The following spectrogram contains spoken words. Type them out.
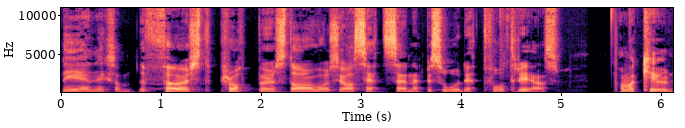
det är liksom the first proper Star Wars jag har sett sedan Episod 1, 2 och 3. Alltså. Fan vad kul.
